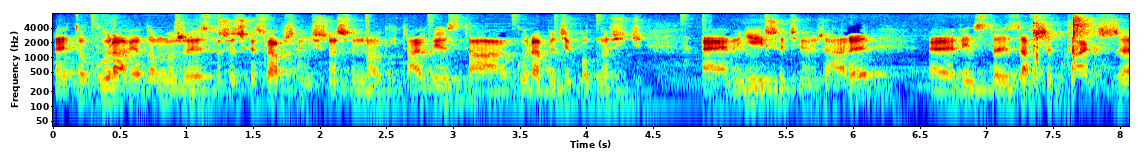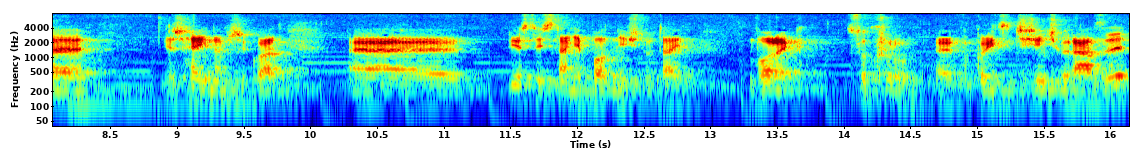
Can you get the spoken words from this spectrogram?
e, to góra wiadomo, że jest troszeczkę słabsza niż nasze nogi, tak? Więc ta góra będzie podnosić mniejsze ciężary, e, więc to jest zawsze tak, że jeżeli na przykład e, jesteś w stanie podnieść tutaj worek cukru e, w okolicy 10 razy,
